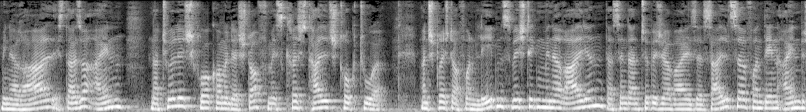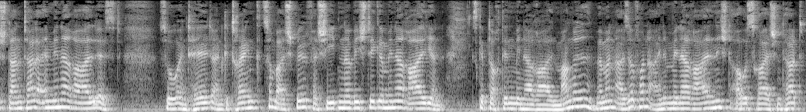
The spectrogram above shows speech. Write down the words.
Mineral ist also ein natürlich vorkommender Stoff mit Kristallstruktur. Man spricht auch von lebenswichtigen Mineralien. Das sind dann typischerweise Salze, von denen ein Bestandteil ein Mineral ist. So enthält ein Getränk zum Beispiel verschiedene wichtige Mineralien. Es gibt auch den Mineralmangel, wenn man also von einem Mineral nicht ausreichend hat.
